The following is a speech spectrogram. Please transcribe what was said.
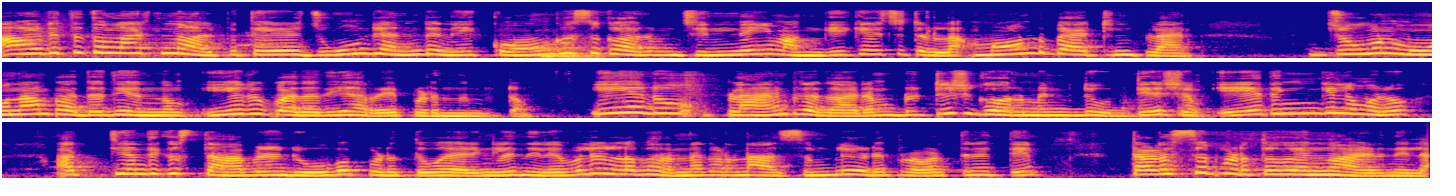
ആയിരത്തി തൊള്ളായിരത്തി നാൽപ്പത്തി ഏഴ് ജൂൺ രണ്ടിന് കോൺഗ്രസുകാരും ജിന്നയും അംഗീകരിച്ചിട്ടുള്ള മൗണ്ട് ബാറ്റൻ പ്ലാൻ ജൂൺ മൂന്നാം പദ്ധതി എന്നും ഈ ഒരു പദ്ധതി അറിയപ്പെടുന്നുണ്ട് കേട്ടോ ഈ ഒരു പ്ലാൻ പ്രകാരം ബ്രിട്ടീഷ് ഗവൺമെന്റിന്റെ ഉദ്ദേശം ഏതെങ്കിലും ഒരു അത്യന്തിക സ്ഥാപനം രൂപപ്പെടുത്തുക അല്ലെങ്കിൽ നിലവിലുള്ള ഭരണഘടനാ അസംബ്ലിയുടെ പ്രവർത്തനത്തെ തടസ്സപ്പെടുത്തുക എന്നും ആയിരുന്നില്ല.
